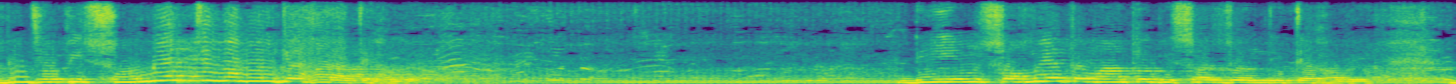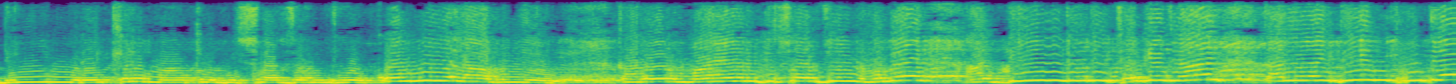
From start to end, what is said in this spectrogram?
বিজেপি সমেত তৃণমূলকে হারাতে হবে। ডিম সমেত মাকে বিসর্জন দিতে হবে। ডিম রেখে মাকে বিসর্জন দিয়ে কোনো লাভ নেই, কারণ মায়ের বিসর্জন হবে, আর ডিম যদি থেকে যায়, তাহলে ওই ডিম ফুটে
